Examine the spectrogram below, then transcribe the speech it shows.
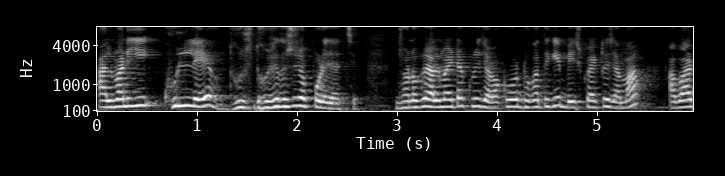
আলমারি খুললে ধুস, ধসে ধসে সব পড়ে যাচ্ছে। ঝনকের আলমারিটা খুলে জামা কাপড় ঢোকাতে গিয়ে বেশ কয়েকটা জামা আবার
